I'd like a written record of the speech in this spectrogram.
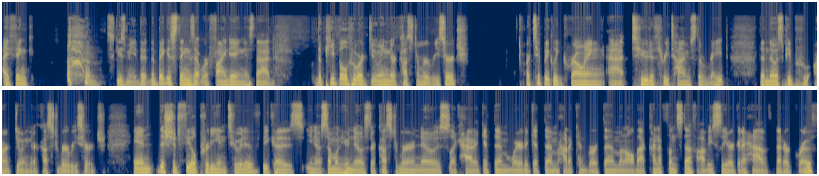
I think, excuse me, the the biggest things that we're finding is that the people who are doing their customer research are typically growing at two to three times the rate than those people who aren't doing their customer research and this should feel pretty intuitive because you know someone who knows their customer and knows like how to get them where to get them how to convert them and all that kind of fun stuff obviously are going to have better growth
